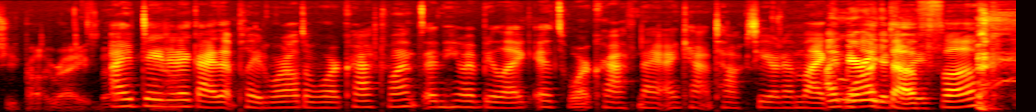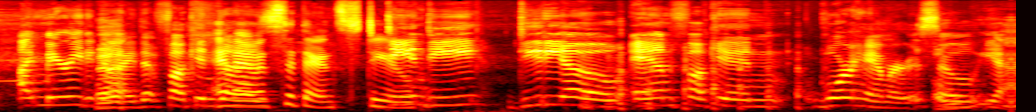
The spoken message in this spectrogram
she's probably right. But, I you dated know. a guy that played World of Warcraft once, and he would be like, "It's Warcraft night. I can't talk to you." And I'm like, I married "What a the guy." fuck?" I married a guy that fucking and I would does sit there and stew. D&D, DDO, and fucking Warhammer. So, Oh, yeah.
